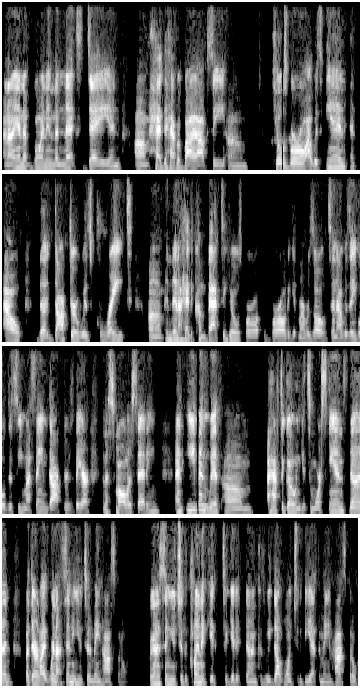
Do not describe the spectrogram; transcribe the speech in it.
And I end up going in the next day and um, had to have a biopsy. Um, Hillsborough, I was in and out. The doctor was great. Um, and then I had to come back to Hillsborough to get my results. And I was able to see my same doctors there in a smaller setting. And even with, um, I have to go and get some more scans done, but they're like, we're not sending you to the main hospital. We're going to send you to the clinic get, to get it done because we don't want you to be at the main hospital.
